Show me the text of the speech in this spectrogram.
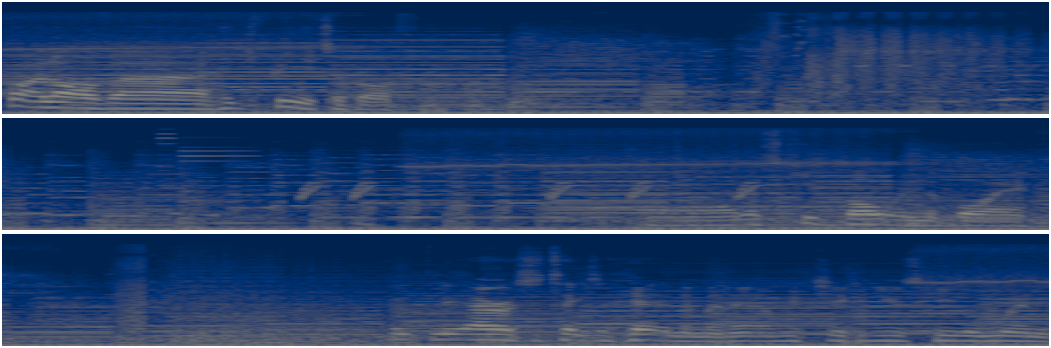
quite a lot of uh, HP he took off. Uh, let's keep bolting the boy. Hopefully Aeris takes a hit in a minute and you can use heal and wind.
